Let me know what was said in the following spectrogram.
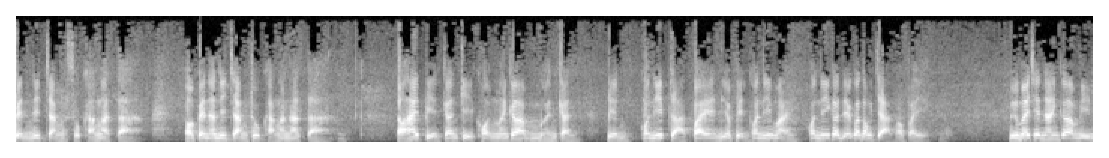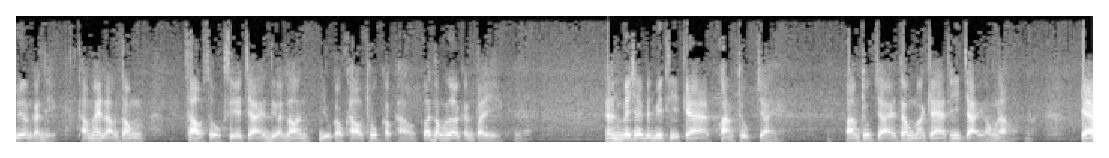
เป็นนิจจังสุขขังอัตตาเขาเป็นอนิจจังทุกขังอนัตตา เราให้เปลี่ยนกันกี่คนมันก็เหมือนกันเปลี่ยนคนนี้จากไป เดี๋ยวเปลี่ยนคนนี้ใหม่ คนนี้ก็เดี๋ยวก็ต้องจากเราไปอีกหรือไม่เช่นนั้นก็มีเรื่องกันอีกทำให้เราต้องเศร้าโศกเสียใจเดือดร้อนอยู่กับเขาทุกข์กับเขาก็ต้องเลิกกันไปอีกนั้นไม่ใช่เป็นวิธีแก้ความทุกข์ใจ ความทุกข์ใจต้องมาแก้ที่ใจของเรา แก้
